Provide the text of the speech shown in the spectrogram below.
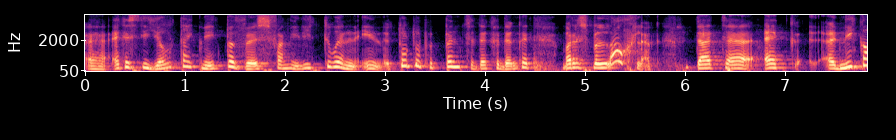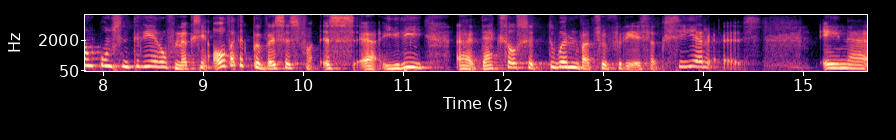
Uh, ek is die heeltyd net bewus van hierdie toon en tot op 'n punt het ek gedink het, maar is belaglik dat uh, ek uh, nie kan konsentreer of niks nie. Al wat ek bewus is van is uh, hierdie uh, deksel se toon wat so vreeslik seer is. En uh,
